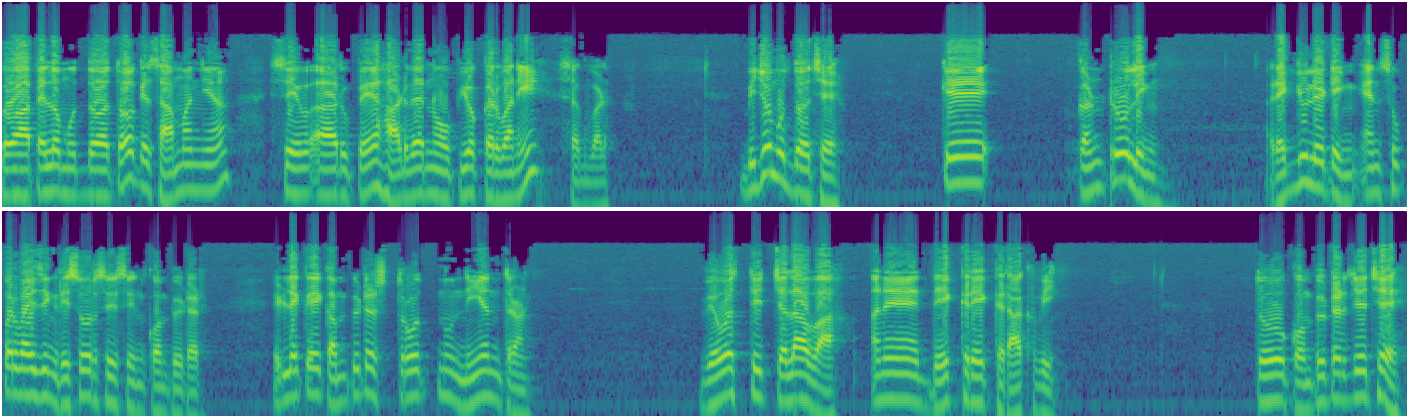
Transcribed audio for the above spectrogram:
તો આ પહેલો મુદ્દો હતો કે સામાન્ય સેવા રૂપે હાર્ડવેરનો ઉપયોગ કરવાની સગવડ. બીજો મુદ્દો છે કે controlling regulating and supervising resources in computer એટલે કે કમ્પ્યુટર સ્ત્રોતનું નિયંત્રણ. વ્યવસ્થિત ચલાવવા અને દેખરેખ રાખવી. તો કોમ્પ્યુટર જે છે,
